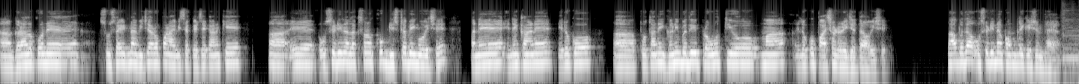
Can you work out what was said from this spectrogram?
ઘણા લોકોને સુસાઇડના વિચારો પણ આવી શકે છે, કારણ કે એ ઓસીડીના લક્ષણો ખૂબ ડિસ્ટર્બિંગ હોય છે અને એને કારણે એ લોકો પોતાની ઘણી બધી પ્રવૃત્તિઓમાં એ લોકો પાછળ રહી જતા હોય છે. આ બધા ઓસીડીના કોમ્પ્લિકેશન થયા.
